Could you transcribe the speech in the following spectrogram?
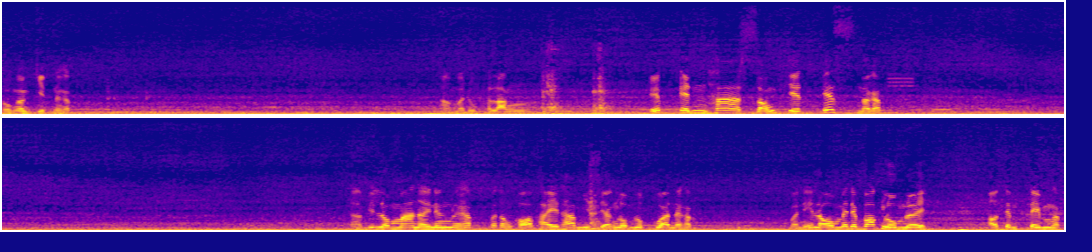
ธงอังกฤษนะครับามาดูพลัง FN 527S นะครับ มีลมมาหน่อยนึงนะครับ ก็ต้องขออภัยถ้ามีเสียงลมรบกวนนะครับ วันนี้เราไม่ได้บล็อกลมเลย เอาเต็มเต็มๆครับ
